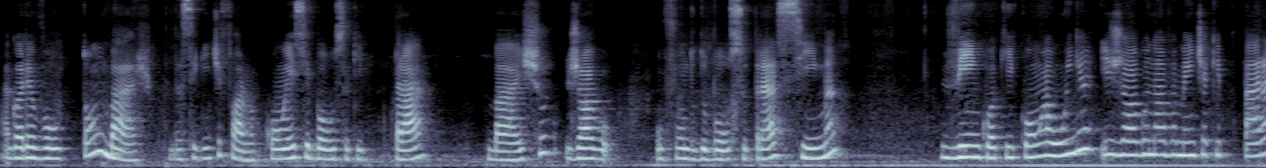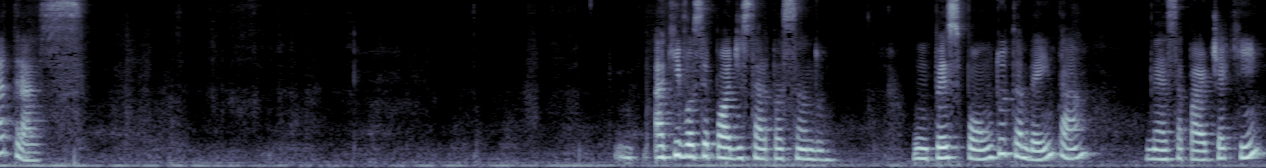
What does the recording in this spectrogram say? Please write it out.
Agora, eu vou tombar da seguinte forma, com esse bolso aqui pra baixo, jogo o fundo do bolso pra cima, vinco aqui com a unha e jogo novamente aqui para trás. Aqui você pode estar passando um pesponto também, tá? Nessa parte aqui.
